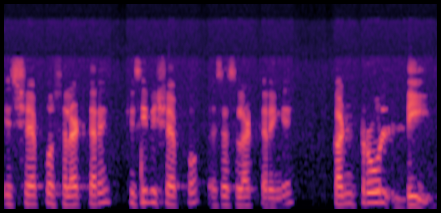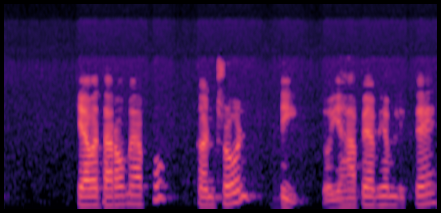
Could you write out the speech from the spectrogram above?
इस शेप को सेलेक्ट करें, किसी भी शेप को ऐसे सेलेक्ट करेंगे कंट्रोल डी क्या बता रहा हूँ मैं आपको कंट्रोल डी तो यहाँ पे अभी हम लिखते हैं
